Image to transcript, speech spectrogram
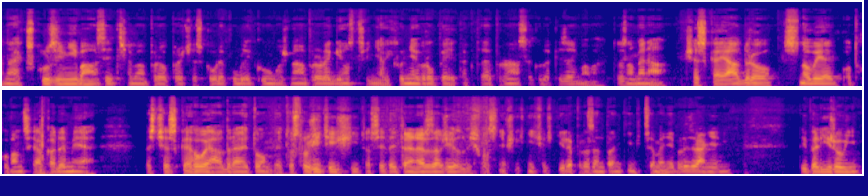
na exkluzivní bázi třeba pro, pro Českou republiku, možná pro region střední a východní Evropy, tak to je pro nás jako taky zajímavé. To znamená české jádro, snově odchovanci akademie, bez českého jádra je to, je to složitější. To si teď trenér zažil, když vlastně všichni čeští reprezentanti víceméně byli zraněni, ty pelířoví.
